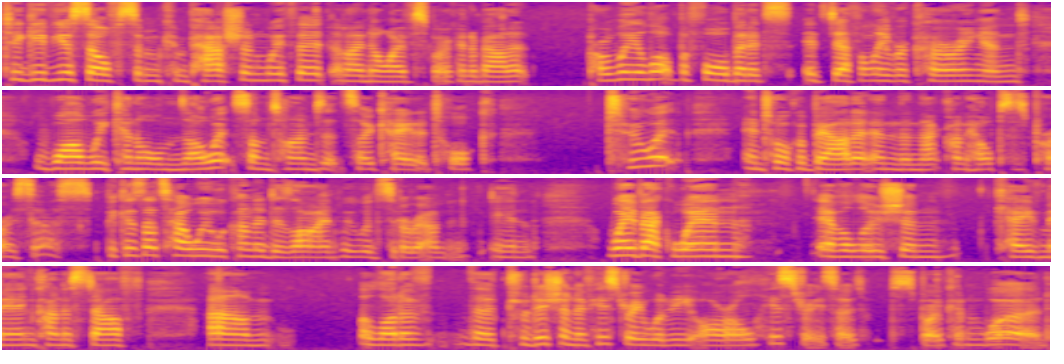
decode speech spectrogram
to give yourself some compassion with it. And I know I've spoken about it probably a lot before, but it's it's definitely recurring. And while we can all know it, sometimes it's okay to talk to it and talk about it, and then that kind of helps us process because that's how we were kind of designed. We would sit around in, in way back when evolution, caveman kind of stuff. Um, a lot of the tradition of history would be oral history, so spoken word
